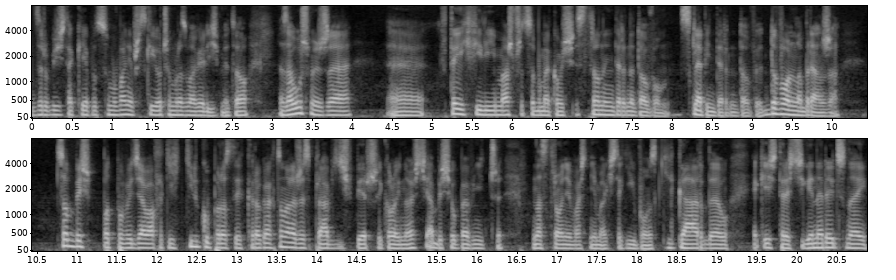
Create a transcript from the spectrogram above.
zrobić takie podsumowanie wszystkiego, o czym rozmawialiśmy, to załóżmy, że e, w tej chwili masz przed sobą jakąś stronę internetową, sklep internetowy, dowolna branża co byś podpowiedziała w takich kilku prostych krokach, co należy sprawdzić w pierwszej kolejności, aby się upewnić, czy na stronie właśnie nie ma jakichś takich wąskich gardeł, jakiejś treści generycznej,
